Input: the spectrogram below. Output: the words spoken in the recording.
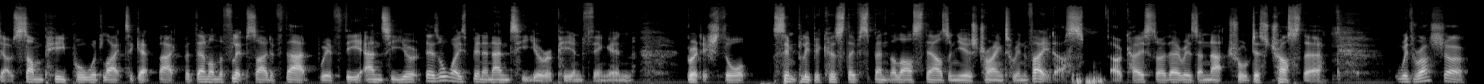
you know, some people would like to get back. But then on the flip side of that, with the anti Europe, there's always been an anti European thing in British thought, simply because they've spent the last thousand years trying to invade us. Okay, so there is a natural distrust there. With Russia,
